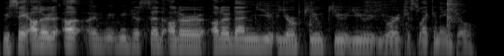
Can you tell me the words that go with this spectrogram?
We say other. Uh, we, we just said other. Other than you, your puke, you you you are just like an angel.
